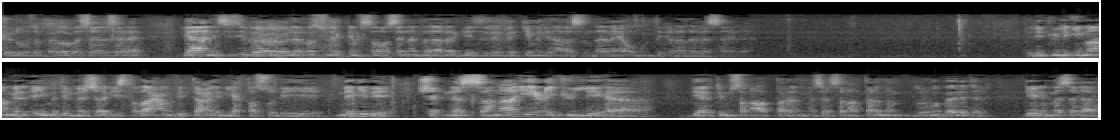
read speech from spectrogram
şöyle olursa böyle olur vesaire vesaire. Yani sizi böyle Resul-i Ekrem sallallahu aleyhi ve sellem beraber gezdiriyor Mekke Medine arasında veya o mıntıkalarda vesaire. لكل إمام من أئمة المشايخ اصطلاح في التعليم يختص به. Ne gibi? شأن الصنائع كلها. Diğer tüm sanatların, mesela sanatların durumu böyledir. Diyelim mesela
